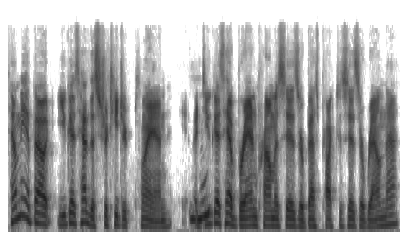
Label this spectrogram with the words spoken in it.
tell me about, you guys have the strategic plan. Mm-hmm. Do you guys have brand promises or best practices around that?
